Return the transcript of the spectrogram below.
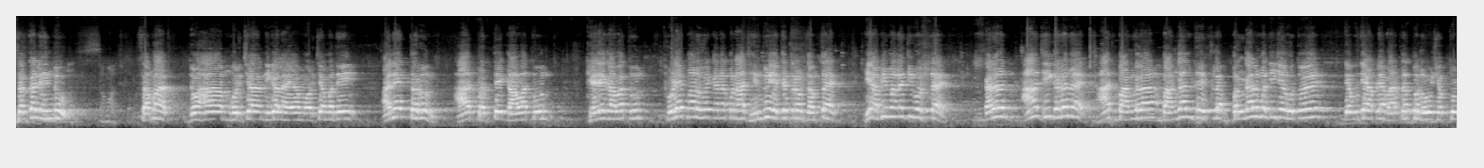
सकल हिंदू समाज जो हा मोर्चा निघाला या मोर्चामध्ये अनेक तरुण आज प्रत्येक गावातून खेडेगावातून थोडेफार होय का पण आज हिंदू एकत्र जमतायत ही अभिमानाची गोष्ट आहे. कारण आज ही गरज आहे. आज बांगला बांगाल देशला बंगालमध्ये जे होतोय ते उद्या आपल्या भारतात पण होऊ शकतो.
